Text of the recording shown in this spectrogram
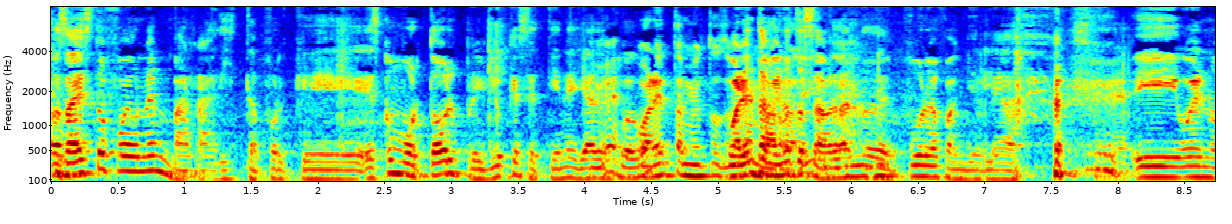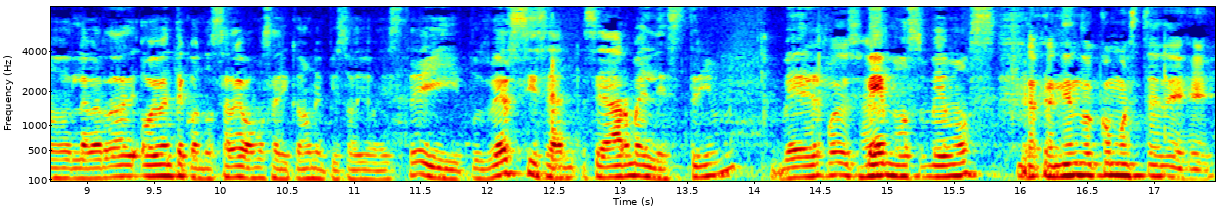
O sea, esto fue una embarradita porque es como todo el preview que se tiene ya del Eh, juego. 40 minutos de 40 una minutos hablando de pura fangirleada. Sí. Y bueno, la verdad, obviamente cuando salga vamos a dedicar un episodio a este y pues ver si se, se arma el stream, ver, Puede ser. vemos, vemos. Dependiendo cómo esté de,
